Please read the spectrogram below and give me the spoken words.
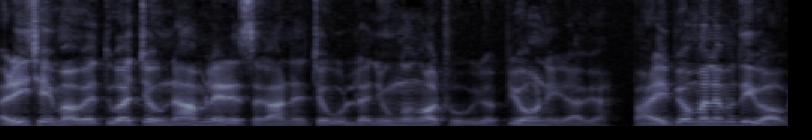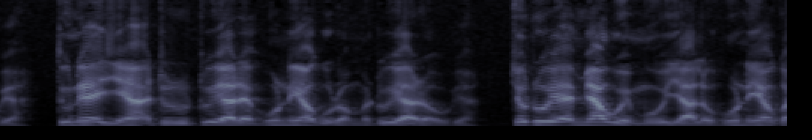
အဲ့ဒီအချိန်မှာပဲ तू ကကျုပ်နားမလဲတဲ့စကားနဲ့ကျုပ်ကိုလက်ညှိုးငေါငေါထိုးပြီးတော့ပြောနေတာဗျာဘာတွေပြောမှလည်းမသိပါဘူးဗျာသူနဲ့အရင်ကအတူတူတွေ့ရတဲ့ဟိုနှစ်ယောက်ကိုတော့မတွေ့ရတော့ဘူးဗျာကျုပ်တို့ရဲ့အမျှဝေမှုကိုရလို့ဟိုနှစ်ယောက်က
